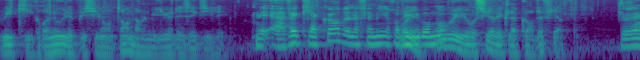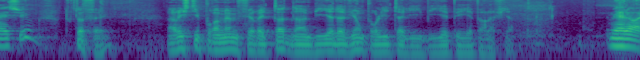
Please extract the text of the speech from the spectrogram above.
Lui qui grenouille depuis si longtemps dans le milieu des exilés. Mais avec l'accord de la famille Oui, Revelli-Beaumont oui, aussi avec l'accord de Fiat. Vous en êtes sûr? Tout à fait. Aristi pourra même faire état d'un billet d'avion pour l'Italie, billet payé par la Fiat. Mais alors,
